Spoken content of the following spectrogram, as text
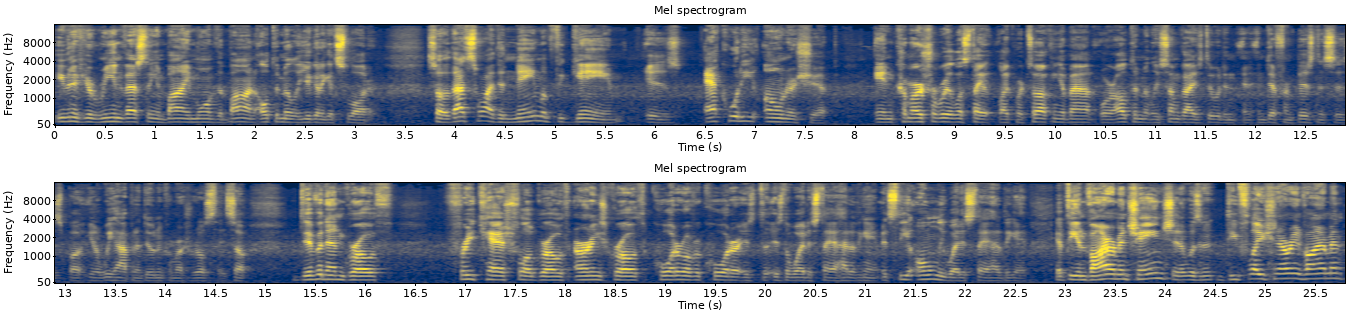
Even if you're reinvesting and buying more of the bond, ultimately you're going to get slaughtered. So that's why the name of the game is equity ownership in commercial real estate, like we're talking about, or ultimately some guys do it in, in, in different businesses, but you know we happen to do it in commercial real estate. So dividend growth free cash flow growth, earnings growth, quarter over quarter is the, is the way to stay ahead of the game. It's the only way to stay ahead of the game. If the environment changed and it was a deflationary environment,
